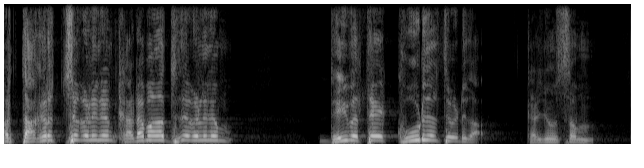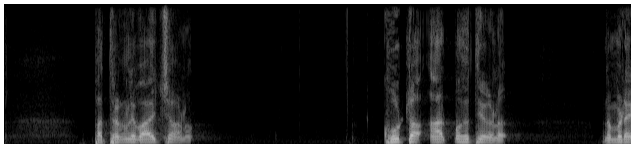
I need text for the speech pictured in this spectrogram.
തകർച്ചകളിലും കടബാധ്യതകളിലും ദൈവത്തെ കൂടുതൽ തേടുക. കഴിഞ്ഞ ദിവസം പത്രങ്ങളിൽ വായിച്ചാണ്. കൂട്ട ആത്മഹത്യകൾ നമ്മുടെ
